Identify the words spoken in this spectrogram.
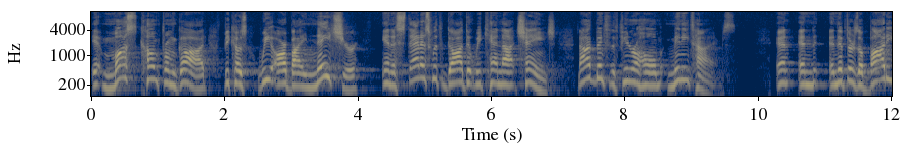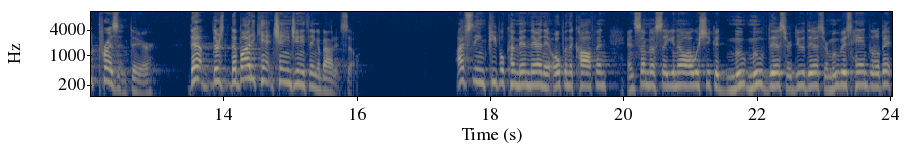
It must come from God because we are by nature in a status with God that we cannot change. Now, I've been to the funeral home many times, and, and, and if there's a body present there, that, there's, the body can't change anything about itself. I've seen people come in there and they open the coffin, and some of us say, you know, I wish you could move, move this or do this or move his hand a little bit.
